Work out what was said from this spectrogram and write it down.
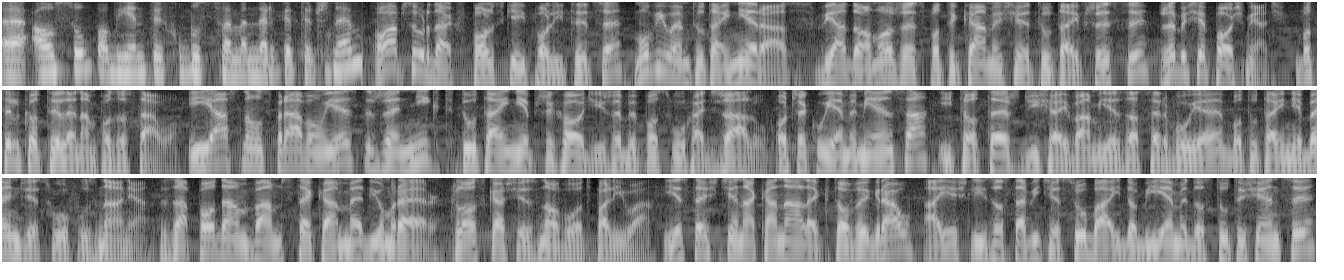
e, osób objętych ubóstwem energetycznym. O absurdach w polskiej polityce mówiłem tutaj nieraz. Wiadomo, że spotykamy się tutaj wszyscy, żeby się pośmiać, bo tylko tyle nam pozostało. I jasną sprawą jest, że nikt tutaj nie przychodzi, żeby posłuchać żalu. Oczekujemy mięsa i to też dzisiaj wam je zaserwuję, bo tutaj nie będzie słów uznania. Zapodam wam steka medium rare. Kloska się znowu odpaliła. Jesteście na kanale Kto Wygrał, a jeśli zostawicie suba i dobijemy do 100 tysięcy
